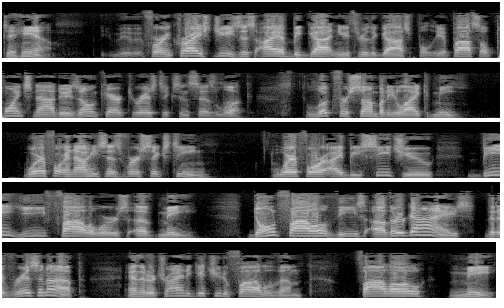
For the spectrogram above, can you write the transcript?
to him. For in Christ Jesus I have begotten you through the gospel. The apostle points now to his own characteristics and says, Look, look for somebody like me. Wherefore, and now he says, verse 16, Wherefore I beseech you, be ye followers of me. Don't follow these other guys that have risen up and that are trying to get you to follow them. Follow me.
